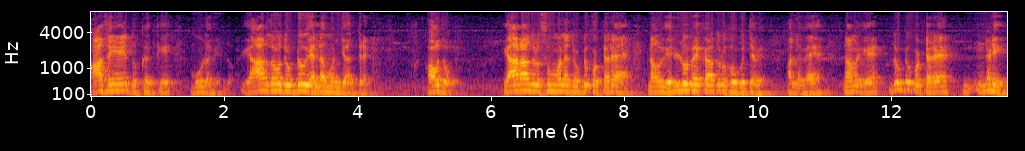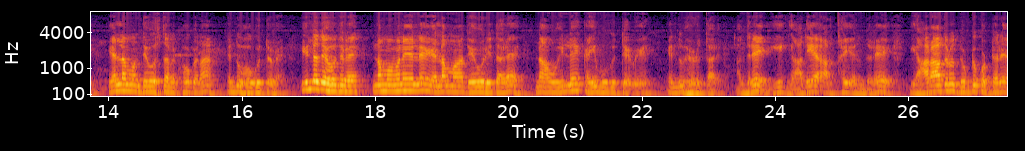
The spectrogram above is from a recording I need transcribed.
ಆಸೆಯೇ ದುಃಖಕ್ಕೆ ಮೂಲವೆಂದು. ಯಾರದೋ ದುಡ್ಡು ಎಲ್ಲ ಮುಂಜಾತ್ರೆ. ಹೌದು. ಯಾರಾದರೂ ಸುಮ್ಮನೆ ದುಡ್ಡು ಕೊಟ್ಟರೆ ನಾವು ಎಲ್ಲೂ ಬೇಕಾದರೂ ಹೋಗುತ್ತೇವೆ. ಅಲ್ಲವೇ? ನಮಗೆ ದುಡ್ಡು ಕೊಟ್ಟರೆ, ನಡಿ ಎಲ್ಲಮ್ಮನ ದೇವಸ್ಥಾನಕ್ಕೆ ಹೋಗೋಣ ಎಂದು ಹೋಗುತ್ತೇವೆ. ಇಲ್ಲದೆ ಹೋದರೆ ನಮ್ಮ ಮನೆಯಲ್ಲೇ ಎಲ್ಲಮ್ಮ ದೇವರಿದ್ದಾರೆ, ನಾವು ಇಲ್ಲೇ ಕೈ ಮುಗುತ್ತೇವೆ ಎಂದು ಹೇಳುತ್ತಾರೆ. ಅಂದರೆ ಈ ಗಾದೆಯ ಅರ್ಥ ಏನೆಂದರೆ ಯಾರಾದರೂ ದುಡ್ಡು ಕೊಟ್ಟರೆ,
